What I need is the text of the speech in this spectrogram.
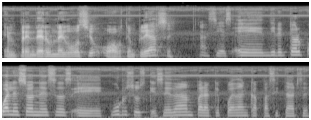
emprender un negocio o autoemplearse. Así es. Eh, director, ¿cuáles son esos eh, cursos que se dan para que puedan capacitarse?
